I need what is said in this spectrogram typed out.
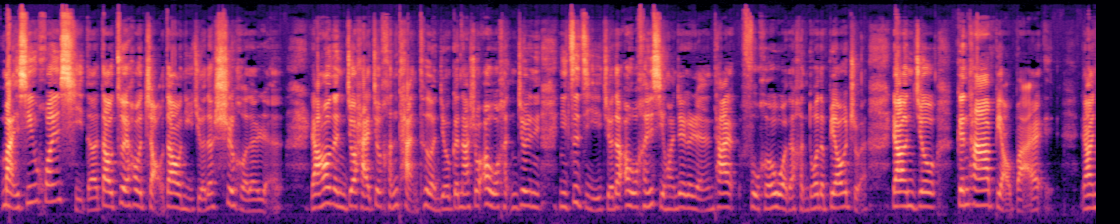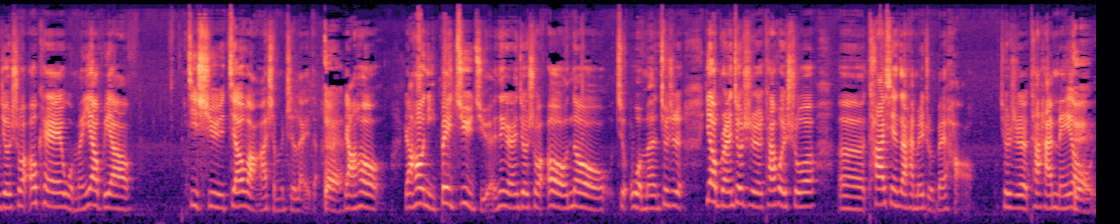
满心欢喜的到最后找到你觉得适合的人，然后呢，你就还就很忐忑，你就跟他说哦，我很就是你你自己觉得哦，我很喜欢这个人，他符合我的很多的标准，然后你就跟他表白，然后你就说 OK，我们要不要继续交往啊什么之类的，对，然后。然后你被拒绝，那个人就说：“哦，no，就我们就是要不然就是他会说，呃，他现在还没准备好，就是他还没有对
